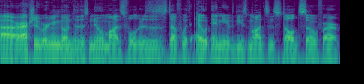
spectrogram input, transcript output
uh, or actually we're going to go into this no mods folder. This is stuff without any of these mods installed so far.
